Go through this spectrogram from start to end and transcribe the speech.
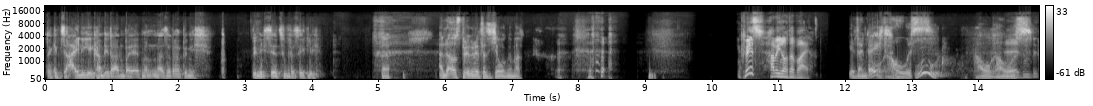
Da gibt es ja einige Kandidaten bei Edmonton, also da bin ich, bin ich sehr zuversichtlich. Ja. Eine Ausbildung der Versicherung gemacht. Ein Quiz habe ich noch dabei. Ja, dann Echt? hau raus. Uh, Hau Äh, raus. ist ein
